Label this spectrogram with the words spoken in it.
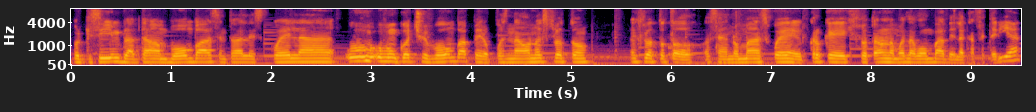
porque sí implantaban bombas en toda la escuela, hubo, hubo un coche de bomba, pero pues no, no explotó explotó todo. O sea, nomás fue, creo que explotaron nomás la bomba de la cafetería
